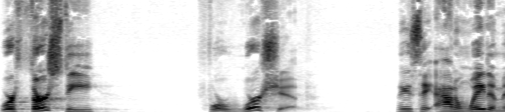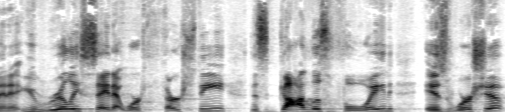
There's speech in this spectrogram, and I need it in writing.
We're thirsty for worship. You say, Adam, wait a minute. You really say that we're thirsty? This godless void is worship?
